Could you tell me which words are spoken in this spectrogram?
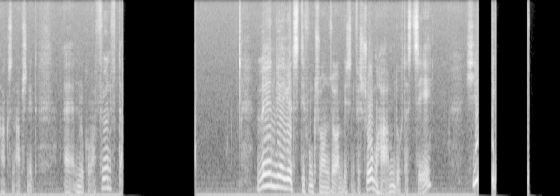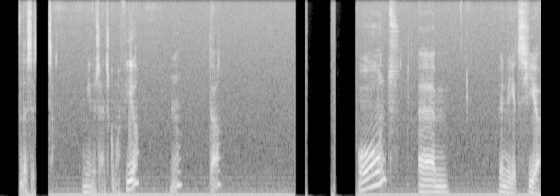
Achsenabschnitt äh, 0,5. Wenn wir jetzt die Funktion so ein bisschen verschoben haben durch das c, hier, das ist minus 1,4, ja, da. Und ähm, wenn wir jetzt hier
